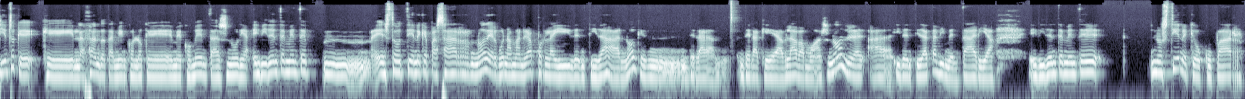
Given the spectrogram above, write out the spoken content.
Pienso que, enlazando también con lo que me comentas, Nuria, evidentemente mm, esto tiene que pasar ¿no? de alguna manera por la identidad ¿no? que, de, la, de, la, que hablábamos, ¿no? de la identidad alimentaria. Evidentemente nos tiene que ocupar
